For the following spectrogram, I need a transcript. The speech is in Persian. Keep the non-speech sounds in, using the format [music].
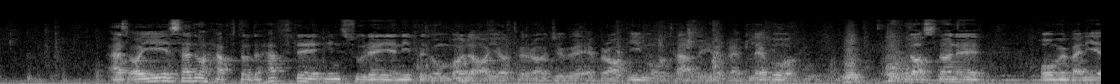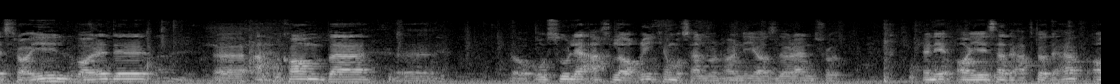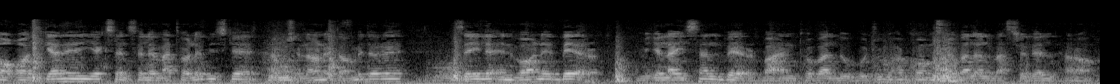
از آیه 177 این سوره یعنی به دنبال آیات راجع به ابراهیم و تغییر قبله و داستان قوم بنی اسرائیل وارد احکام و اصول اخلاقی که مسلمان ها نیاز دارند شد. یعنی آیه 177 آغازگر یک سلسله مطالبی است که همچنان ادامه داره. زیل عنوان بر. میگه لیسل بر با ان تولوا وجوهکم قبل المسجد الحرام.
